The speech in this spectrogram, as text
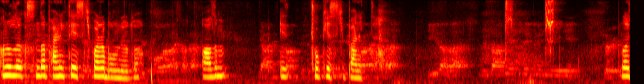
Anadolu yakasında Pernik'te eski para bulunuyordu. Aldım. E, çok eski Pernik'te. Bu da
